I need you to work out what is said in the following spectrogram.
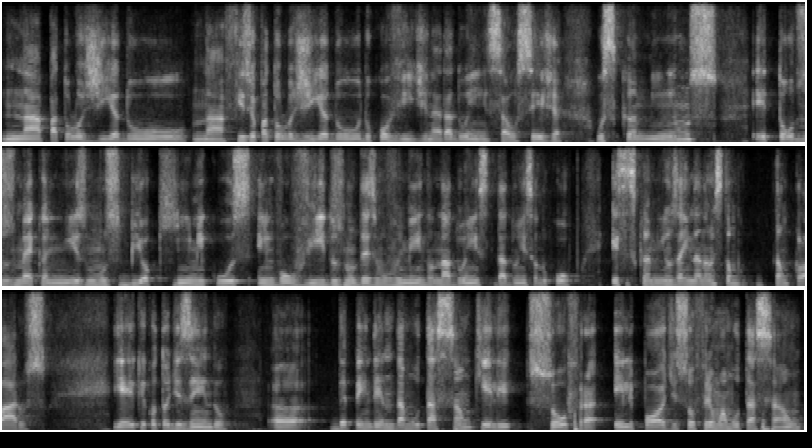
na patologia do na fisiopatologia do, do Covid, né, da doença, ou seja, os caminhos e todos os mecanismos bioquímicos envolvidos no desenvolvimento na doença, da doença do corpo. Esses caminhos ainda não estão tão claros. E aí o que, que eu estou dizendo? Uh, dependendo da mutação que ele sofra, ele pode sofrer uma mutação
